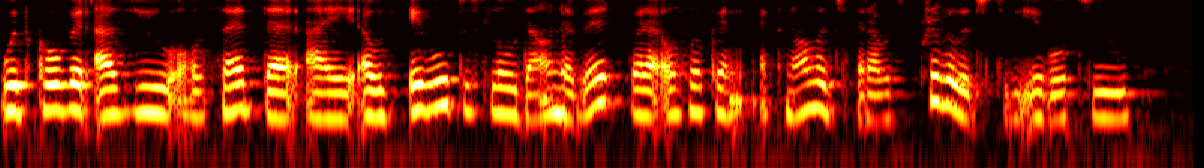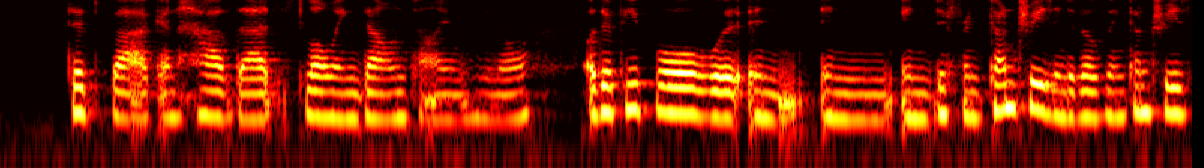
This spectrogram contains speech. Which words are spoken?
With COVID, as you all said, that I, I was able to slow down a bit, but I also can acknowledge that I was privileged to be able to sit back and have that slowing down time, you know. Other people in in in different countries, in developing countries,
